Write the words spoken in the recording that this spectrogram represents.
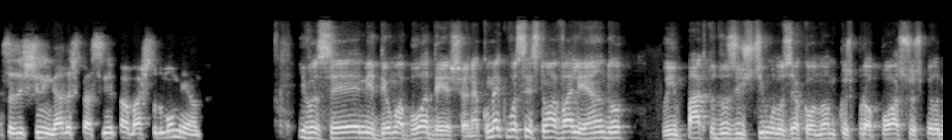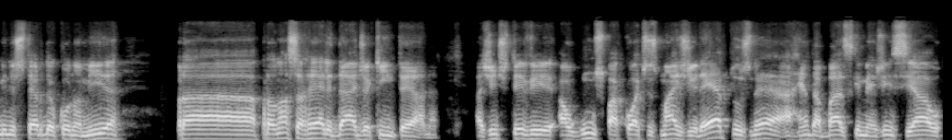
essas estilingadas para cima e para baixo todo momento. E você me deu uma boa deixa, né? Como é que vocês estão avaliando o impacto dos estímulos econômicos propostos pelo Ministério da Economia para a nossa realidade aqui interna? A gente teve alguns pacotes mais diretos, né? a renda básica emergencial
